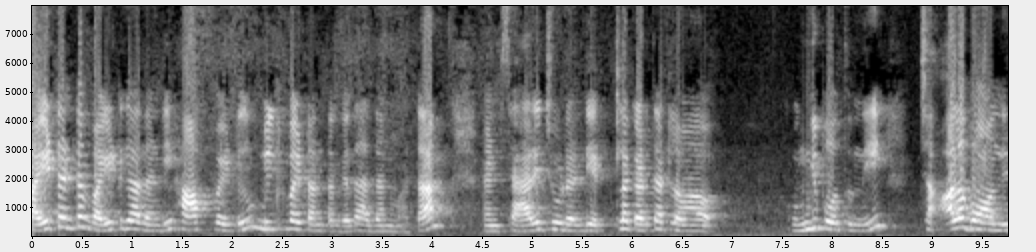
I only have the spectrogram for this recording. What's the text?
వైట్ అంటే వైట్ కాదండి హాఫ్ వైట్ మిల్క్ వైట్ అంటారు కదా అదనమాట అండ్ శారీ చూడండి ఎట్లా కడితే అట్లా వంగిపోతుంది. చాలా బాగుంది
